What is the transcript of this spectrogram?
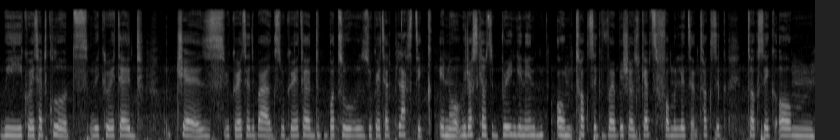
we created clothes we created chairs we created bags we created bottles we created plastic. You know we just kept bringing in um toxic vibrations. We kept formulating toxic toxic um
